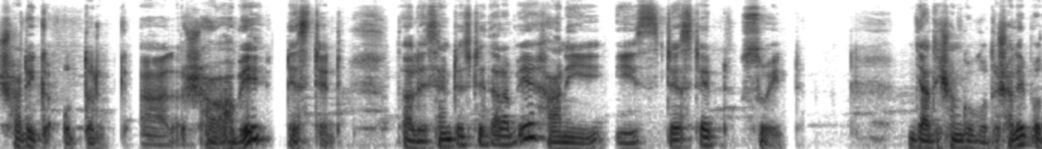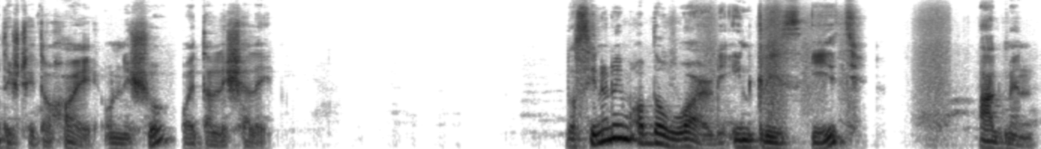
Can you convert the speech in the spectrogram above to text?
সঠিক উত্তর হবে টেস্টেড তাহলে সেন্টেন্সটি দাঁড়াবে হানি ইজ টেস্টেড সুইট জাতিসংঘ কত সালে প্রতিষ্ঠিত হয়? উনিশশো পঁয়তাল্লিশ সালে। The synonym of the word increase is augment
